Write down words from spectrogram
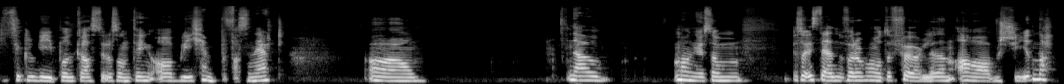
psykologipodkaster og sånne ting og blir kjempefascinert. Og det er jo mange som Så istedenfor å på en måte føle den avskyen, da, eh,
